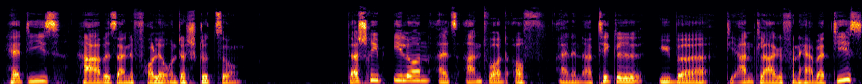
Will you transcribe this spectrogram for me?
Herr Dies habe seine volle Unterstützung. Da schrieb Elon als Antwort auf einen Artikel über die Anklage von Herbert Dies,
